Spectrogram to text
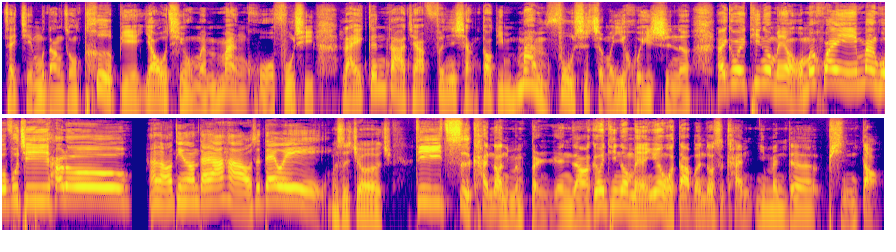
在节目当中特别邀请我们慢活夫妻来跟大家分享，到底慢富是怎么一回事呢？来，各位听众朋友，我们欢迎慢活夫妻，Hello，Hello，听众大家好，我是 David，我是 George，第一次看到你们本人，你知道吗？各位听众朋友，因为我大部分都是看你们的频道。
